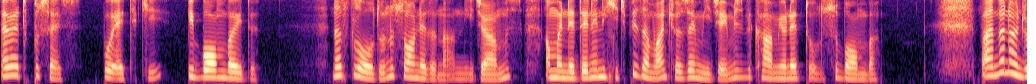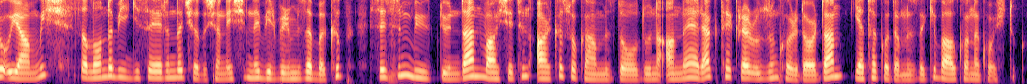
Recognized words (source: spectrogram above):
Evet bu ses, bu etki bir bombaydı. Nasıl olduğunu sonradan anlayacağımız ama nedenini hiçbir zaman çözemeyeceğimiz bir kamyonet dolusu bomba. Benden önce uyanmış, salonda bilgisayarında çalışan eşimle birbirimize bakıp sesin büyüklüğünden vahşetin arka sokağımızda olduğunu anlayarak tekrar uzun koridordan yatak odamızdaki balkona koştuk.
